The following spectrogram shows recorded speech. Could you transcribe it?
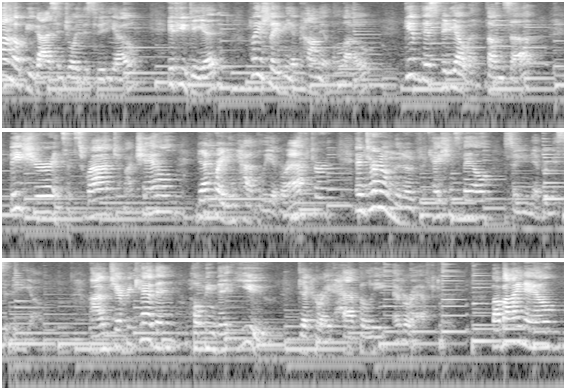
I hope you guys enjoyed this video. If you did, please leave me a comment below. Give this video a thumbs up. Be sure and subscribe to my channel, Decorating Happily Ever After, and turn on the notifications bell so you never miss a video. I'm Jeffrey Kevin, hoping that you decorate happily ever after. Bye-bye now.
